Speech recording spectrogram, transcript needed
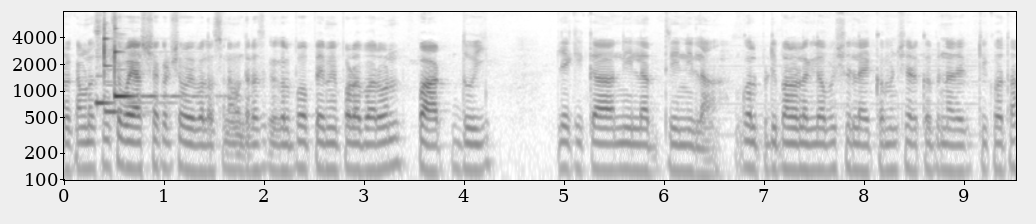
বন্ধুরা, কেমন আছেন? সবাই আশা করি সবাই ভালো আছেন। আমাদের আজকে গল্প প্রেমে পড়া বারণ পার্ট দুই। লেখিকা নীলাদ্রি নীলা। গল্পটি ভালো লাগলে অবশ্যই লাইক কমেন্ট শেয়ার করবেন। আর একটি কথা,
